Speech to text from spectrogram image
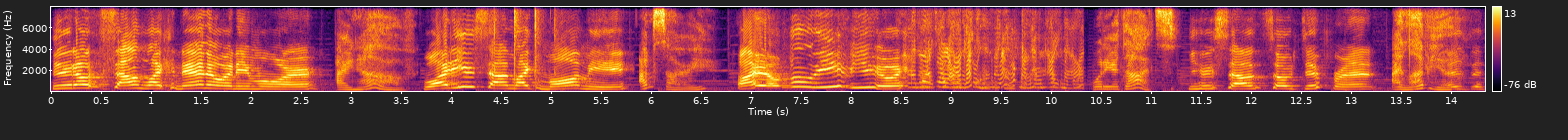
you don't sound like Nano anymore. I know. Why do you sound like mommy? I'm sorry. I don't believe you. What are your thoughts? You sound so different. I love you. It-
